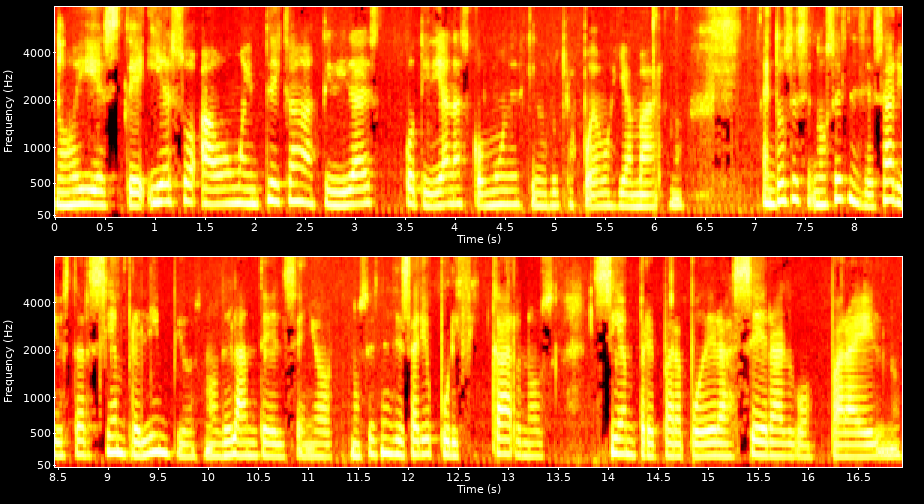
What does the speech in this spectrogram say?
¿no? Y, este, y eso aún implica actividades cotidianas comunes que nosotros podemos llamar, ¿no? Entonces nos es necesario estar siempre limpios ¿no? delante del Señor, nos es necesario purificarnos siempre para poder hacer algo para Él. ¿no?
